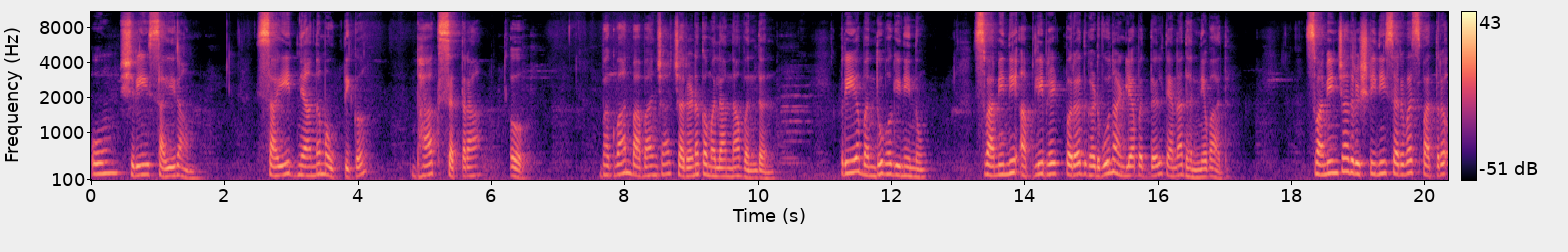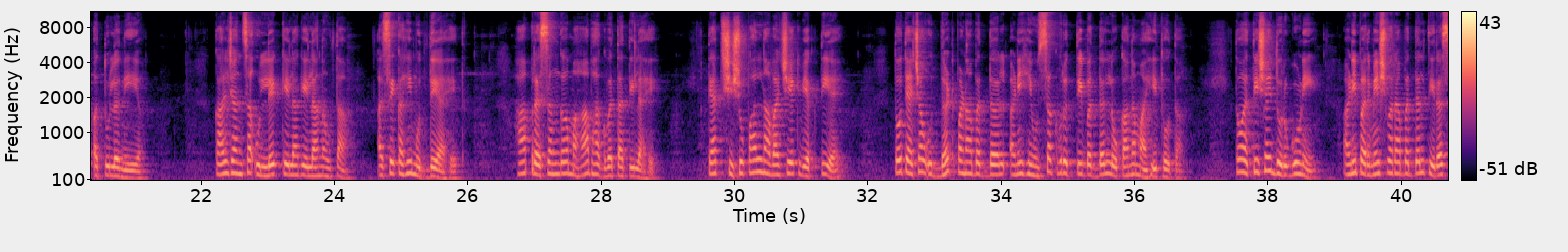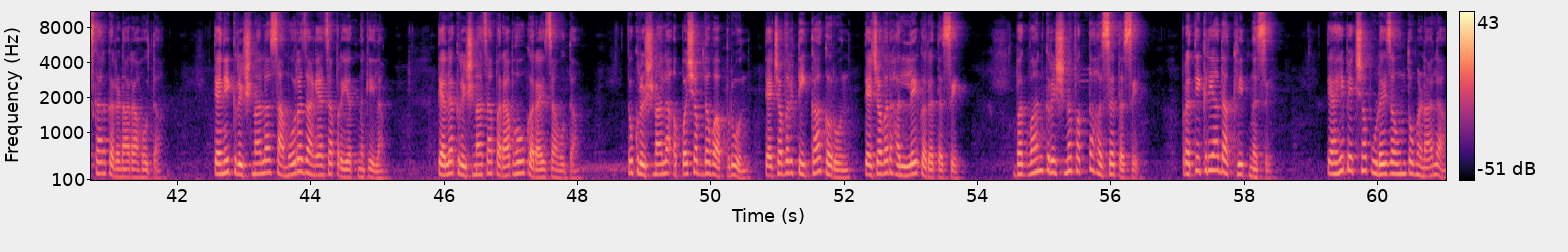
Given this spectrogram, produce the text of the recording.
ओम श्री साईराम साई ज्ञानमौक्तिक भाग सतरा अ. भगवान बाबांच्या चरणकमलांना वंदन. प्रिय बंधू भगिनींनो स्वामींनी आपली भेट परत घडवून आणल्याबद्दल त्यांना धन्यवाद. स्वामींच्या दृष्टीने सर्वच पात्र अतुलनीय. काल ज्यांचा उल्लेख केला गेला नव्हता असे काही मुद्दे आहेत. हा प्रसंग महाभागवतातील आहे. त्यात शिशुपाल नावाची एक व्यक्ती आहे. तो त्याच्या उद्धटपणाबद्दल आणि हिंसक वृत्तीबद्दल लोकांना माहीत होता. तो अतिशय दुर्गुणी आणि परमेश्वराबद्दल तिरस्कार करणारा होता. त्याने कृष्णाला सामोरं जाण्याचा प्रयत्न केला. त्याला कृष्णाचा पराभव करायचा होता. तो कृष्णाला अपशब्द वापरून त्याच्यावर टीका करून त्याच्यावर हल्ले करत असे. भगवान कृष्ण फक्त हसत असे. प्रतिक्रिया दाखवीत नसे. त्याहीपेक्षा पुढे जाऊन तो म्हणाला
